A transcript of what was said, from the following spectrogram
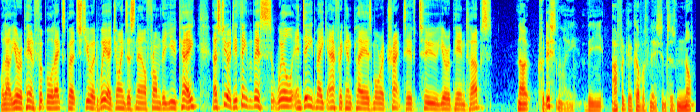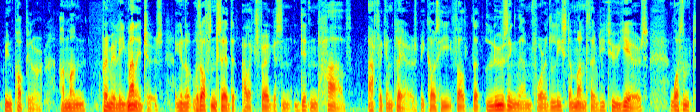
Well, our European football expert Stuart Weir joins us now from the UK. Uh, Stuart, do you think that this will indeed make African players more attractive to European clubs? Now, traditionally, the Africa Cup of Nations has not been popular among Premier League managers. You know, it was often said that Alex Ferguson didn't have African players because he felt that losing them for at least a month every two years wasn't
